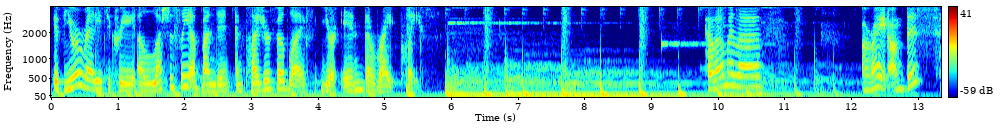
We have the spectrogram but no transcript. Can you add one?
If you're ready to create a lusciously abundant and pleasure filled life, you're in the right place. Hello, my love. All right, on this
